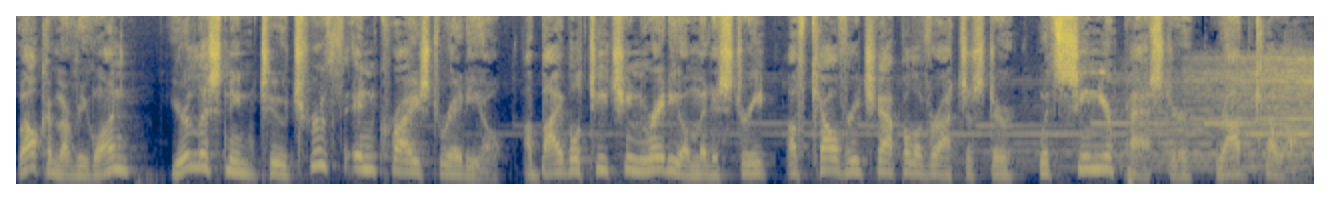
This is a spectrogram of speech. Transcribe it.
Welcome, everyone. You're listening to Truth in Christ Radio, a Bible teaching radio ministry of Calvary Chapel of Rochester with Senior Pastor Rob Kellogg.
